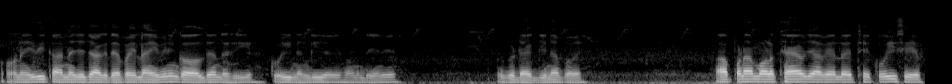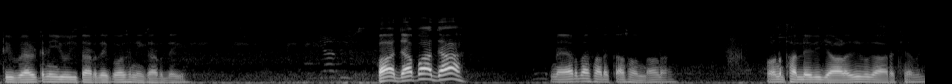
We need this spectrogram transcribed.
ਹੁਣ ਇਹ ਵੀ ਕੰਨ 'ਚ ਚੱਕਦੇ ਪਹਿਲਾਂ ਇਹ ਵੀ ਨਹੀਂ ਗੋਲਦੇ ਹੁੰਦੇ ਸੀਗੇ, ਕੋਈ ਨੰਗੀ ਜਾਵੇ ਹੁਣ ਦੇਦੇ ਕੋਈ ਡੈਗ ਹੀ ਨਾ ਪਵੇ। ਆਪਣਾ ਮੁਲਕ ਹੈ ਜਾਵੇ ਲੋ ਇੱਥੇ ਕੋਈ ਸੇਫਟੀ ਬੈਲਟ ਨਹੀਂ ਯੂਜ਼ ਕਰਦੇ ਕੁਝ ਨਹੀਂ ਕਰਦੇ। ਭਾਜਾ ਭਾਜਾ। ਨਹਿਰ ਦਾ ਖੜਕਾ ਸੌਂਦਾ ਹੋਣਾ। ਹੁਣ ਥੱਲੇ ਦੀ ਜਾਲ ਵੀ ਵਗਾ ਰੱਖਿਆ ਬਈ।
